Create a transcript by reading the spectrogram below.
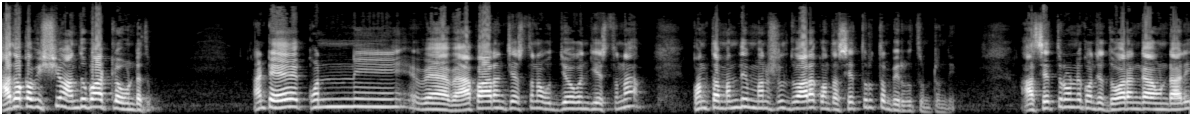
అదొక విషయం అందుబాటులో ఉండదు. అంటే కొన్ని వ్యా- వ్యాపారం చేస్తున్న ఉద్యోగం చేస్తున్న కొంతమంది మనుషుల ద్వారా కొంత శత్రుత్వం పెరుగుతుంటుంది. ఆ శత్రువుల్ని కొంచెం దూరంగా ఉండాలి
